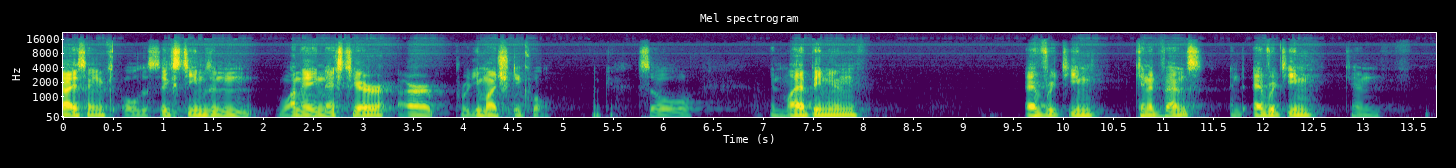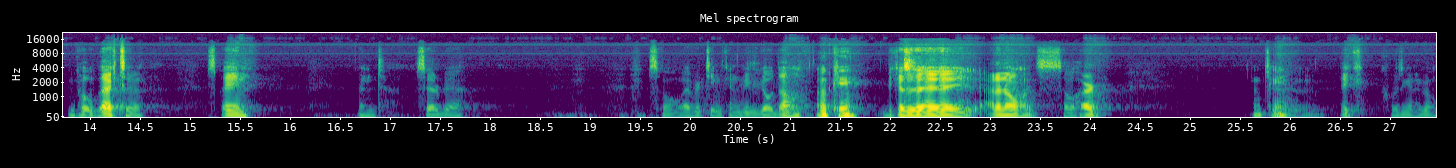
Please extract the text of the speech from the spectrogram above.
I think all the six teams in 1A next year are pretty much equal. Okay. So, in my opinion, every team can advance and every team can go back to Spain and Serbia. So every team can be, go down Okay. because uh, I don't know. It's so hard Okay. pick who's gonna go.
